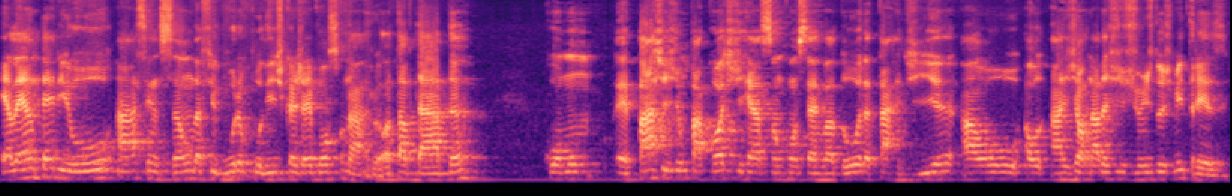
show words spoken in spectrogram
ela é anterior à ascensão da figura política Jair Bolsonaro. Ela está dada como é, parte de um pacote de reação conservadora tardia ao, ao, às jornadas de junho de 2013.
